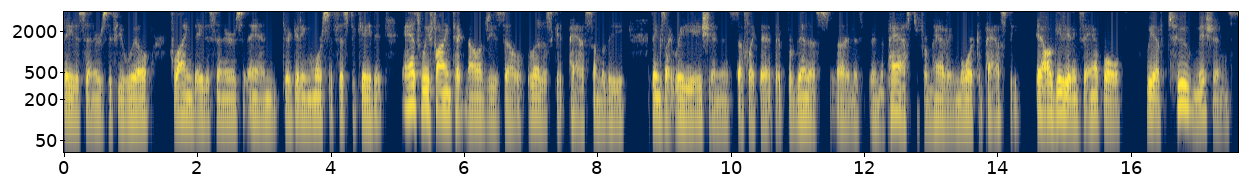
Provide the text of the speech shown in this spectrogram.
data centers, if you will, flying data centers and they're getting more sophisticated. As we find technologies, they'll let us get past some of the things like radiation and stuff like that that prevent us uh, in, the, in the past from having more capacity. I'll give you an example. We have two missions,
